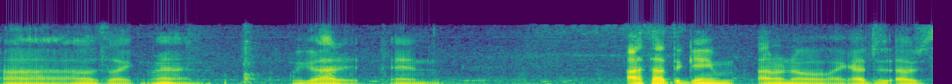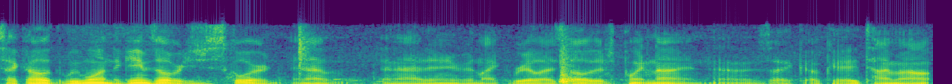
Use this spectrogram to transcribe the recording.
Uh, I was like, man, we got it, and I thought the game. I don't know, like I just, I was just like, oh, we won. The game's over. He just scored, and I, and I didn't even like realize, oh, there's point nine. And I was like, okay, timeout.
